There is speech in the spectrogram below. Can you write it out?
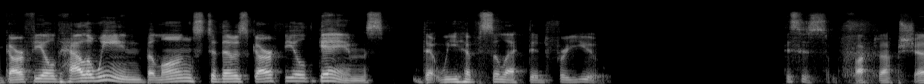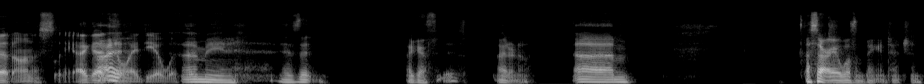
Garfield Halloween belongs to those Garfield games that we have selected for you. This is some fucked up shit, honestly. I got I- no idea what. I mean, is it? I guess it is. I don't know. Um, uh, sorry, I wasn't paying attention.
